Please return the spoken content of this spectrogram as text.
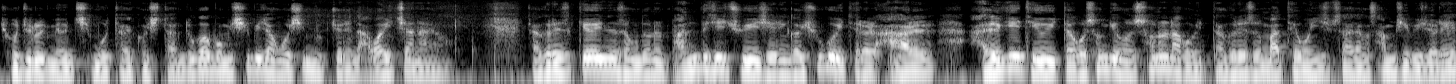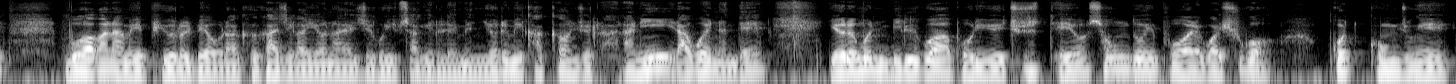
조주를 면치 못할 것이다. 누가 보면 12장 56절에 나와 있잖아요. 자, 그래서 깨어있는 성도는 반드시 주의 재림과 휴거의 때를 알, 알게 되어 있다고 성경은 선언하고 있다. 그래서 마태복음 24장 32절 에 무화과 나무의 비유를 배우라 그 가지가 연하여지고 잎사귀를 내면 여름이 가까운 줄 아나니 라고 했는데 여름은 밀과 보리의 추수때요 성도의 부활과 휴거 곧 공중의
